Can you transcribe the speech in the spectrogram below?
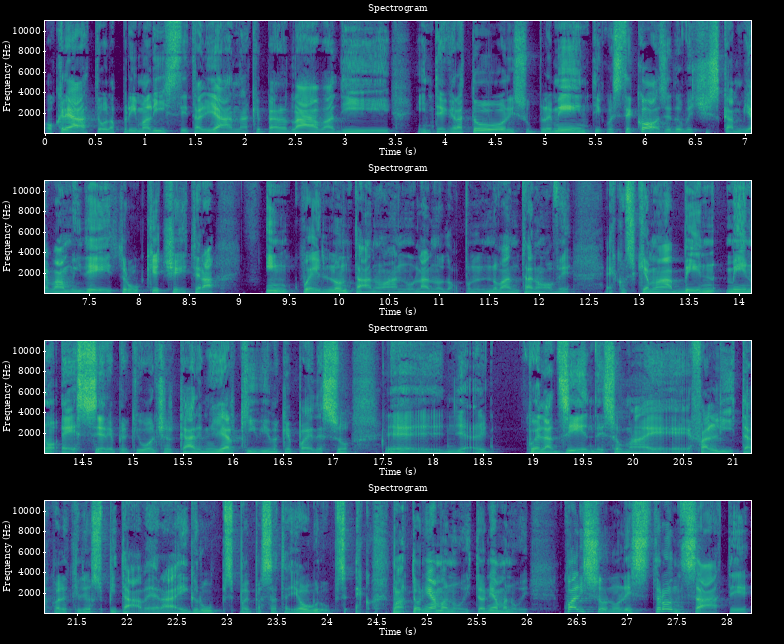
ho creato la prima lista italiana che parlava di integratori, supplementi, queste cose dove ci scambiavamo idee, trucchi, eccetera. In quel lontano anno, l'anno dopo, nel 99, ecco, si chiamava Ben Meno Essere per chi vuole cercare negli archivi, perché poi adesso eh, quell'azienda insomma è fallita, quella che li ospitava era E-Groups, poi è passata a Yahoo Groups. Ecco, ma torniamo a noi, torniamo a noi. Quali sono le stronzate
